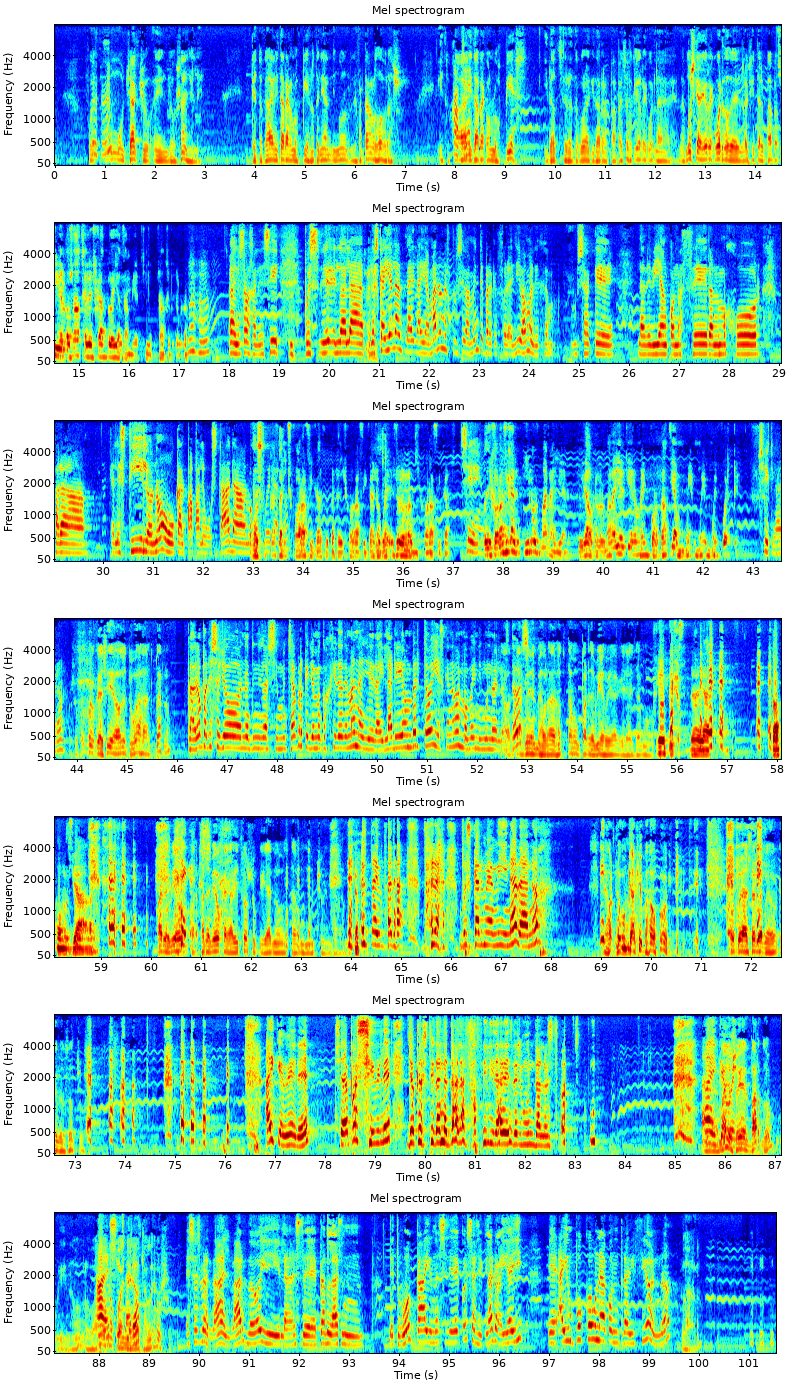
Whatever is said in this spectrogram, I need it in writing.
fue un muchacho en Los Ángeles que tocaba guitarra con los pies, no tenía ninguno, le faltaban los dos brazos. Y tocaba Ah, la ¿qué? guitarra con los pies y la- se le tocó la guitarra al Papa. Eso fue que yo recuerdo, la, la música que yo recuerdo de la visita del Papa. Sí, en Los Ángeles canto ella también. Sí, en Los Ángeles. en Los Ángeles. Ujú. Ah, en Los Ángeles, sí. Pues eh, la, la, pero es que a ella la, la- la llamaron exclusivamente para que fuera allí, vamos, dije, o sea que la debían conocer a lo mejor para el estilo, ¿no? O que al Papa le gustara, lo que O su fuera, casa ¿no? discográfica, su casa discográfica. Eso, fue, eso son las discográficas. Sí. Las discográficas y los managers. Cuidado, que los managers tienen una importancia muy, muy, muy fuerte. Sí, claro. Por supuesto, lo que decide a dónde tú vas a actuar, ¿no? Claro, por eso yo no he tenido así mucha, porque yo me he cogido de manager a Hilario y a Humberto y es que no os movéis ninguno de los No, dos. desmejorado. Nosotros estamos un par de viejos ya que ya estamos... Sí, pero ya estamos ya. Un par de viejos, pa- par de viejos cagalitrosos que ya no estamos mucho en nada. Ya no estáis para, para buscarme a mí nada, ¿no? Mejor te busca que más joven que, te, que pueda hacerlo mejor que nosotros. Hay que ver, ¿eh? ¿Será posible? Yo que os estoy dando todas las facilidades del mundo a los dos. Ay, Y qué además yo soy bueno. el bardo y no, los bardos Ah, no sí, pueden claro. llegar tan lejos. Eso es verdad, el bardo y las eh, perlas mm, de tu boca y una serie de cosas. Y claro, ahí, ahí eh, hay un poco una contradicción, ¿no? Claro.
